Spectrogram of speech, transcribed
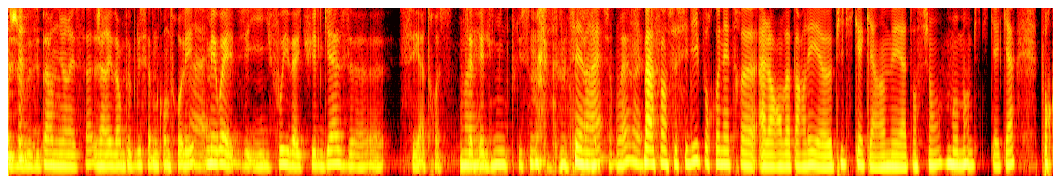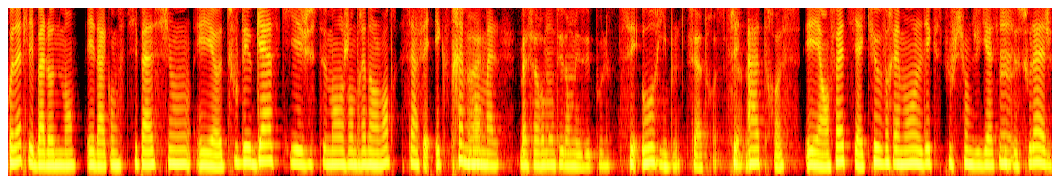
je vous épargnerai ça. J'arrive un peu plus à me contrôler. Ouais. Mais ouais, il faut évacuer le gaz. euh, c'est atroce. Ça fait limite plus mal que C'est vrai. Ouais. Bah, enfin, ceci dit, pour connaître. euh, alors, on va parler euh, pipi caca, hein, mais attention, moment pipi caca. Pour connaître les ballonnements et la constipation et euh, tout le gaz qui est justement engendré dans le ventre, ça fait extrêmement mal. Bah, ça remontait dans mes épaules. C'est horrible. C'est atroce. C'est atroce. Et en fait, il y a que vraiment l'expulsion du gaz qui Mm. te soulage.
